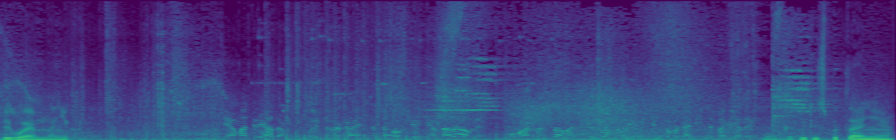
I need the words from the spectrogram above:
Забиваем на них. Всем отрядам! Мы сражаемся с ополчением на равных! У вас осталось немного времени, чтобы добиться победы! Так, какое-то испытание.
